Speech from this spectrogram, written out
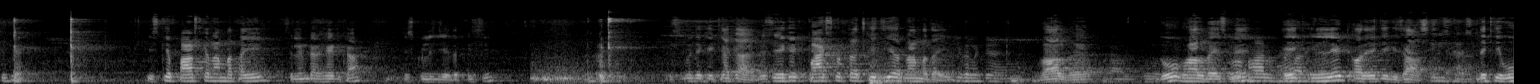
ठीक है? इसके पार्ट्स का नाम बताइए सिलेंडर हेड का। इसको लीजिए देखिए इसमें देखिए क्या क्या है। जैसे एक एक पार्ट्स को टच कीजिए और नाम बताइए। वाल्व है। दो भाल्व है इसमें एक इनलेट और एक एग्जास्ट देखिए वो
